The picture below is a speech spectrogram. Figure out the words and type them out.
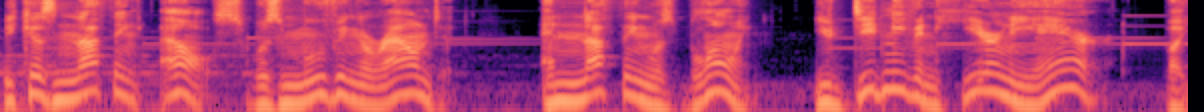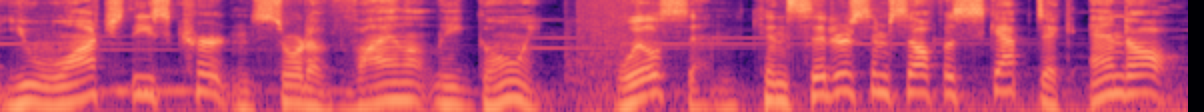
because nothing else was moving around it and nothing was blowing. You didn't even hear any air, but you watch these curtains sort of violently going. Wilson considers himself a skeptic and all,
